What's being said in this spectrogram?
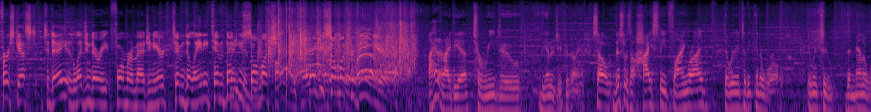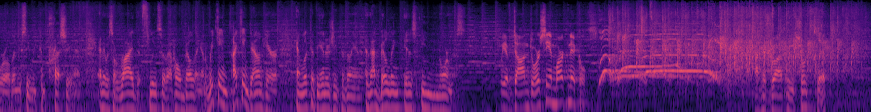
Our first guest today is legendary former Imagineer Tim Delaney. Tim, thank Great you so be- much. Oh, thank you so much for being here. I had an idea to redo the Energy Pavilion. So this was a high-speed flying ride that went into the inner world. It went to the nano world, and you see we compress you in. And it was a ride that flew through that whole building. And we came, I came down here and looked at the Energy Pavilion, and that building is enormous. We have Don Dorsey and Mark Nichols. I have brought a short clip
